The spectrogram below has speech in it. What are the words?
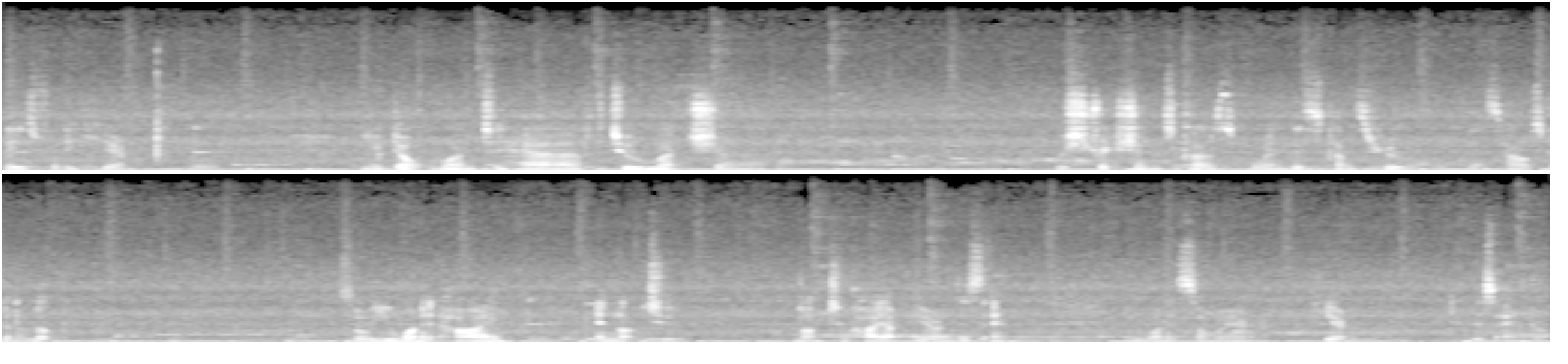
placed fully here, you don't want to have too much uh, restrictions because when this comes through, that's how it's going to look. So you want it high and not too, not too high up here at this end you want it somewhere here this angle.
